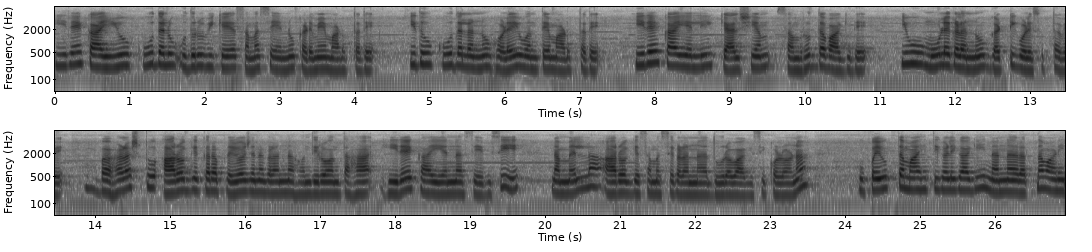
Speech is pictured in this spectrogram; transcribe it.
ಹೀರೆಕಾಯಿಯು ಕೂದಲು ಉದುರುವಿಕೆಯ ಸಮಸ್ಯೆಯನ್ನು ಕಡಿಮೆ ಮಾಡುತ್ತದೆ. ಇದು ಕೂದಲನ್ನು ಹೊಳೆಯುವಂತೆ ಮಾಡುತ್ತದೆ. ಹೀರೆಕಾಯಿಯಲ್ಲಿ ಕ್ಯಾಲ್ಸಿಯಂ ಸಮೃದ್ಧವಾಗಿದೆ. ಇವು ಮೂಳೆಗಳನ್ನು ಗಟ್ಟಿಗೊಳಿಸುತ್ತವೆ. ಬಹಳಷ್ಟು ಆರೋಗ್ಯಕರ ಪ್ರಯೋಜನಗಳನ್ನು ಹೊಂದಿರುವಂತಹ ಹೀರೆಕಾಯಿಯನ್ನು ಸೇವಿಸಿ ನಮ್ಮೆಲ್ಲ ಆರೋಗ್ಯ ಸಮಸ್ಯೆಗಳನ್ನು ದೂರವಾಗಿಸಿಕೊಳ್ಳೋಣ. ಉಪಯುಕ್ತ ಮಾಹಿತಿಗಳಿಗಾಗಿ ನನ್ನ ರತ್ನವಾಣಿ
